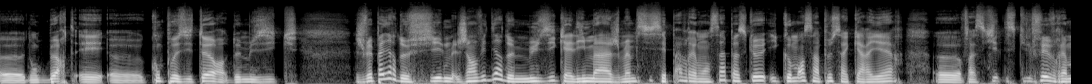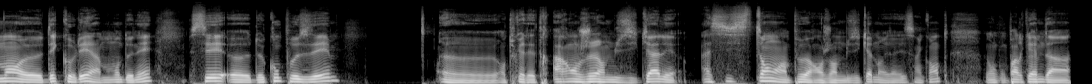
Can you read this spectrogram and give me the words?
euh, donc Burt est euh, compositeur de musique. Je vais pas dire de film, j'ai envie de dire de musique à l'image, même si c'est pas vraiment ça, parce que il commence un peu sa carrière. enfin, ce qui, ce qui le fait vraiment décoller à un moment donné, c'est de composer. en tout cas d'être arrangeur musical et assistant un peu arrangeur musical dans les années 50 donc on parle quand même d'un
